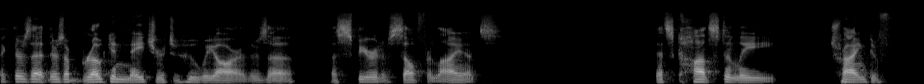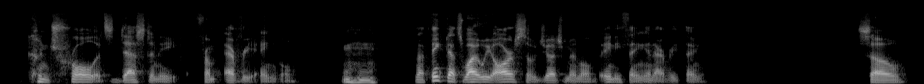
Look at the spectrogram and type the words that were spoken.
Like there's a there's a broken nature to who we are. There's a, a spirit of self-reliance that's constantly trying to f- control its destiny from every angle. Mm-hmm. And I think that's why we are so judgmental of anything and everything. So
